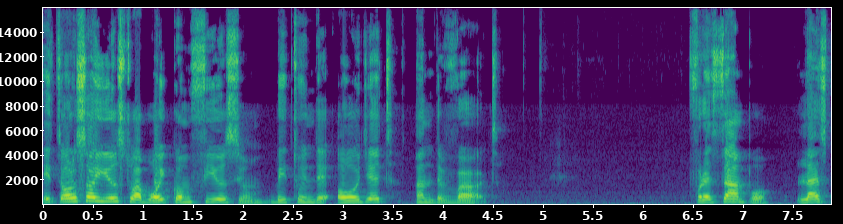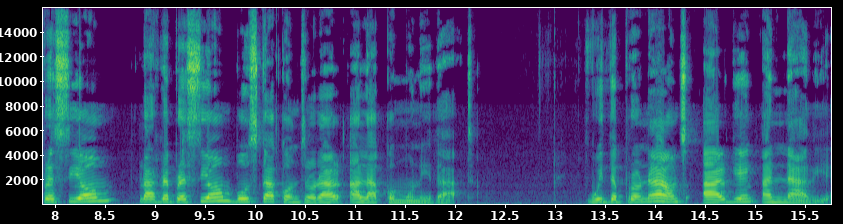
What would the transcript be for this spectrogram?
It's also used to avoid confusion between the object and the verb. For example, la expresión, la represión busca controlar a la comunidad. With the pronouns alguien and nadie.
